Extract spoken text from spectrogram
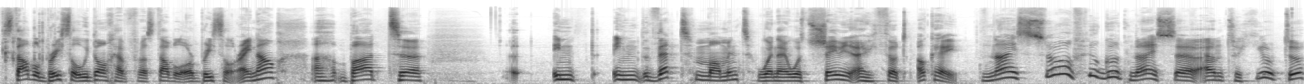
Stubble, bristle. We don't have uh, stubble or bristle right now, uh, but uh, in in that moment when I was shaving, I thought, okay, nice so feel good nice uh, and here too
